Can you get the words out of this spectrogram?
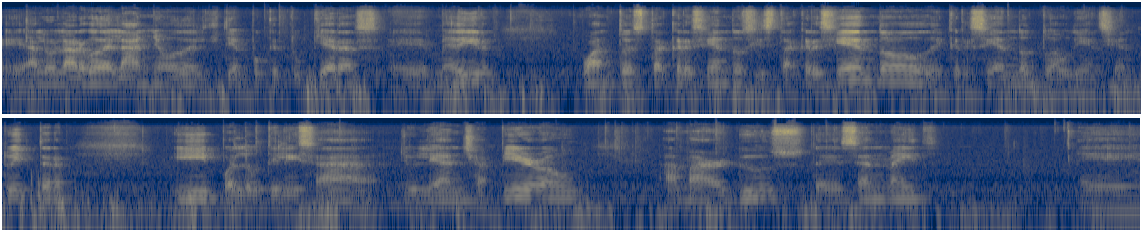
eh, a lo largo del año, del tiempo que tú quieras medir cuánto está creciendo, si está creciendo o decreciendo tu audiencia en Twitter. Y pues lo utiliza Julian Shapiro, Amar Goose de Sendmate. Eh,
